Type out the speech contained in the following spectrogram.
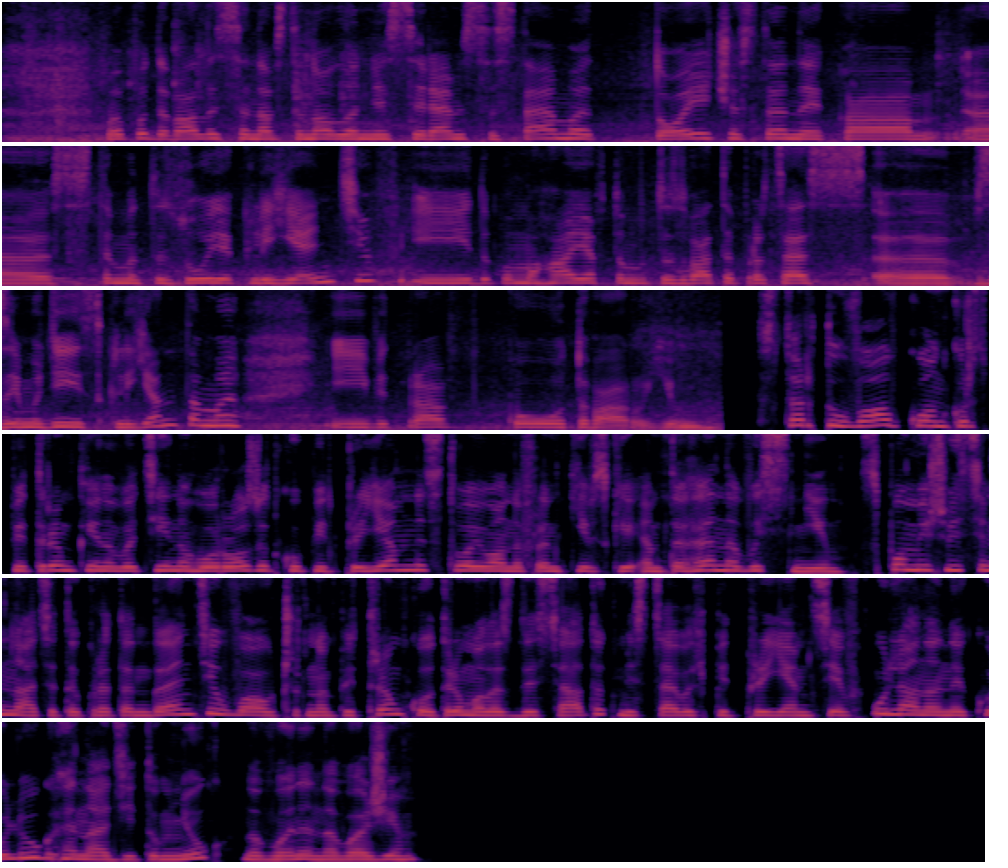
Ми подавалися на встановлення crm системи тої частини, яка е, систематизує клієнтів і допомагає автоматизувати процес е, взаємодії з клієнтами і відправку товару їм. Стартував конкурс підтримки інноваційного розвитку підприємництва Івано-Франківський МТГ навесні. З поміж 18 претендентів ваучерну підтримку отримали з десяток місцевих підприємців. Уляна Николюк, Геннадій Томнюк. Новини на вежі.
